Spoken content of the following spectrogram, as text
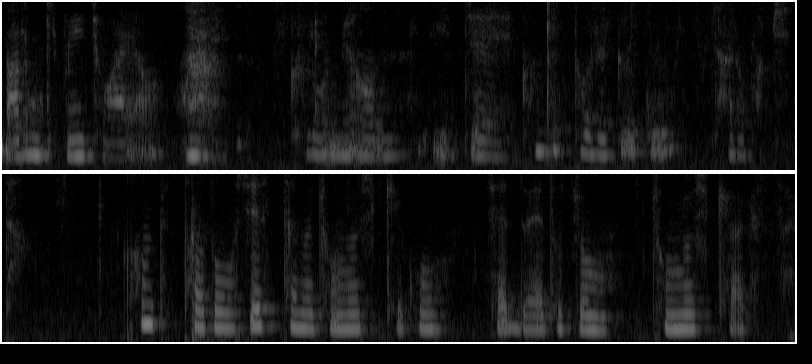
나름 기분이 좋아요. 그러면 이제 컴퓨터를 끄고 자러 갑시다. 컴퓨터도 시스템을 종료시키고 제 뇌도 좀 종료시켜야겠어요.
